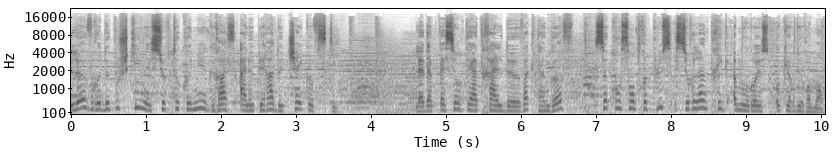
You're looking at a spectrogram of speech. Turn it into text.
L'œuvre de Pouchkine est surtout connue grâce à l'opéra de Tchaïkovski, L'adaptation théâtrale de Vakhtangov se concentre plus sur l'intrigue amoureuse au cœur du roman.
